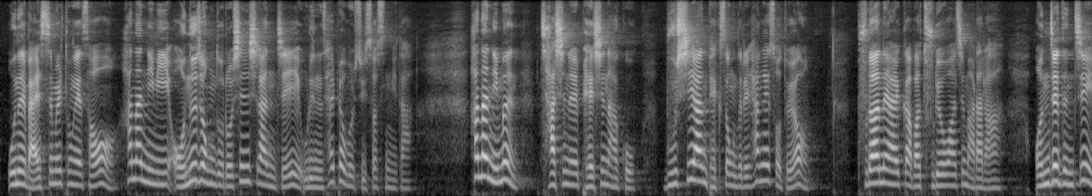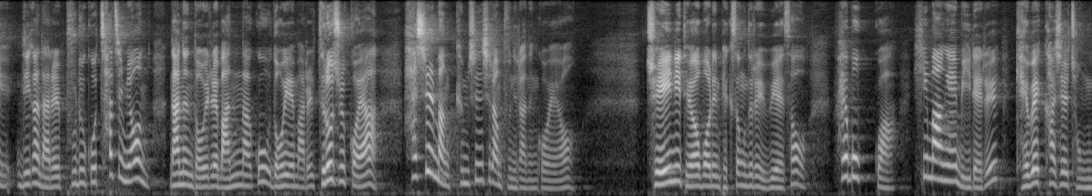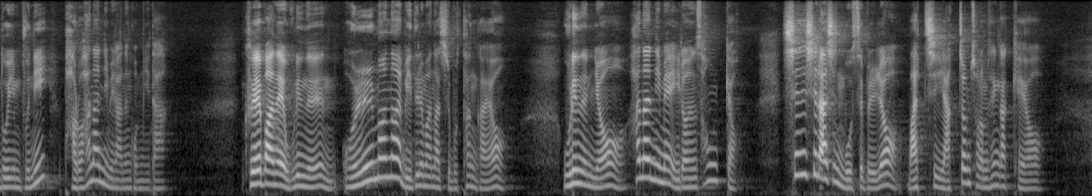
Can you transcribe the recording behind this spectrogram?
오늘 말씀을 통해서 하나님이 어느 정도로 신실한지 우리는 살펴볼 수 있었습니다. 하나님은 자신을 배신하고 무시한 백성들을 향해서도요. 불안해할까봐 두려워하지 말아라. 언제든지 네가 나를 부르고 찾으면 나는 너희를 만나고 너희의 말을 들어줄 거야. 하실 만큼 신실한 분이라는 거예요. 죄인이 되어버린 백성들을 위해서 회복과 희망의 미래를 계획하실 정도인 분이 바로 하나님이라는 겁니다. 그에 반해 우리는 얼마나 믿을 만하지 못한가요? 우리는요, 하나님의 이런 성격, 신실하신 모습을요, 마치 약점처럼 생각해요.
